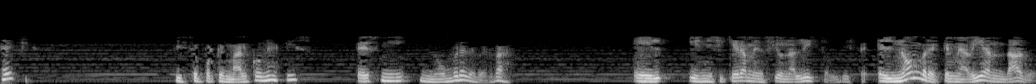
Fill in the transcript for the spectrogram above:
X? Dice, porque Malcolm X es mi nombre de verdad. Él, y ni siquiera menciona Little, dice, el nombre que me habían dado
